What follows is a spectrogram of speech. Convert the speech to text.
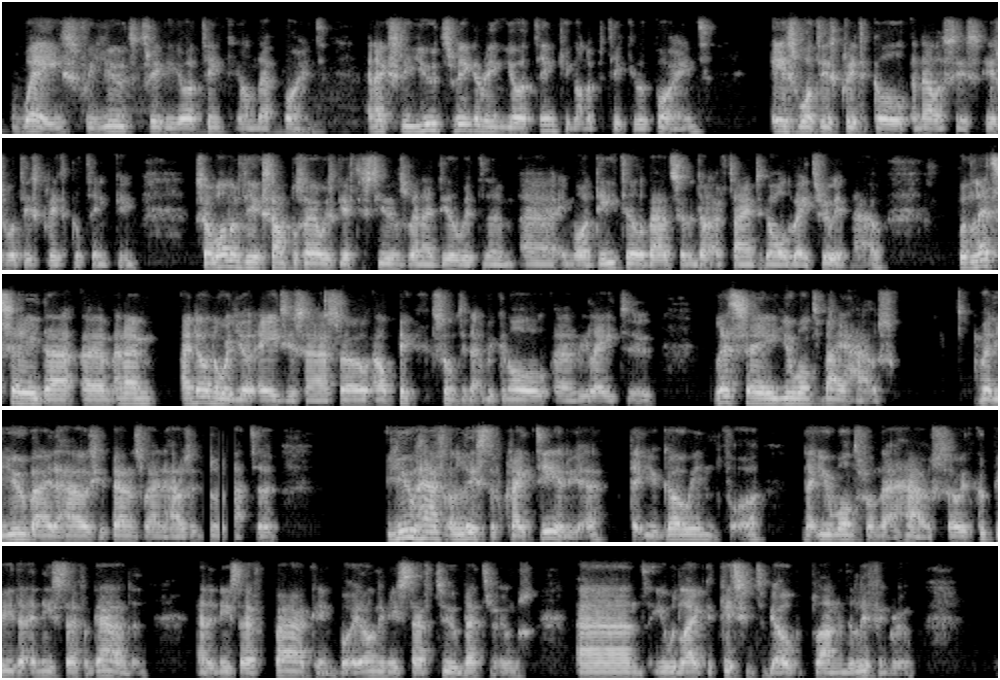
ways for you to trigger your thinking on that point. And actually, you triggering your thinking on a particular point is what is critical analysis, is what is critical thinking. So one of the examples I always give to students when I deal with them uh, in more detail about, so I don't have time to go all the way through it now. But let's say that, um, and I'm I don't know what your ages are, so I'll pick something that we can all uh, relate to. Let's say you want to buy a house. Whether you buy the house, your parents buy the house, it doesn't matter. You have a list of criteria that you go in for that you want from that house. So it could be that it needs to have a garden and it needs to have parking, but it only needs to have two bedrooms. And you would like the kitchen to be open plan in the living room.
